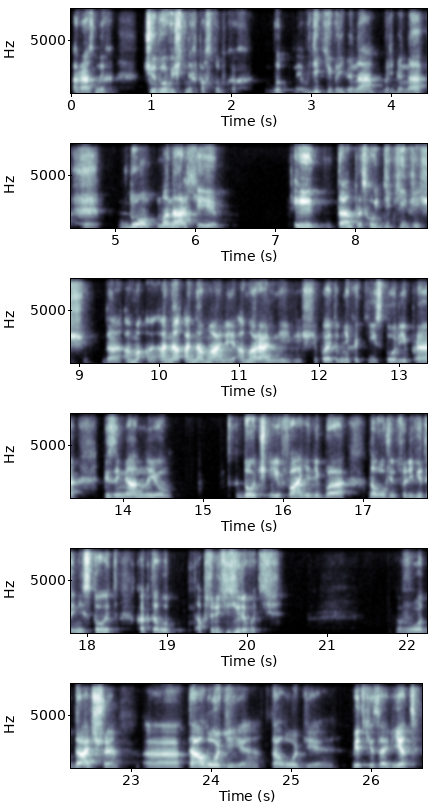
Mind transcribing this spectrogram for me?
о разных чудовищных поступках. Вот в дикие времена, времена до монархии, и там происходят дикие вещи, да, аномалии, аморальные вещи. Поэтому никакие истории про безымянную дочь Иефани, либо наложницу Левита, не стоит как-то вот абсолютизировать. Вот дальше. Э, теология. Теология. Ветхий Завет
